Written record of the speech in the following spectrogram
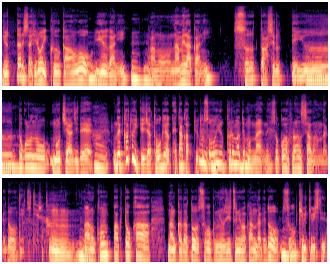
ゆったりした広い空間を優雅に、うんうんあの滑らかにスーッと走るっていうところの持ち味で、はい。でかといってじゃあ峠が下手かっていうと、うんうん。そういう車でもないよね。そこはフランス車なんだけど。できてるな、うん。あのコンパクトカーなんかだとすごく如実に分かるんだけど、すごくキビキビして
